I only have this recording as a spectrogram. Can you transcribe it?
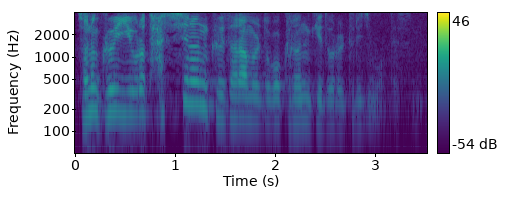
저는 그 이후로 다시는 그 사람을 두고 그런 기도를 드리지 못했습니다.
